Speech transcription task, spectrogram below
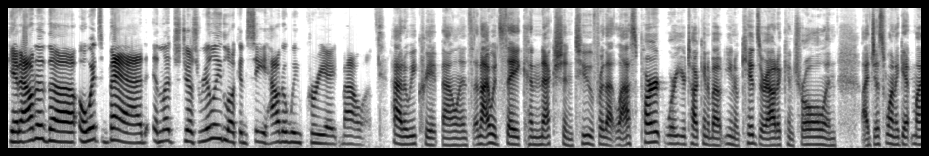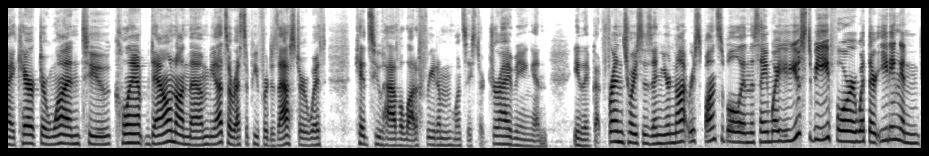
get out of the oh it's bad and let's just really look and see how do we create balance? How do we create balance? And I would say connection too for that last part where you're talking about, you know, kids are out of control and I just want to get my character one to clamp down on them. Yeah, that's a recipe for disaster with kids who have a lot of freedom once they start driving and you know they've got friend choices and you're not responsible in the same way you used to be for what they're eating and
